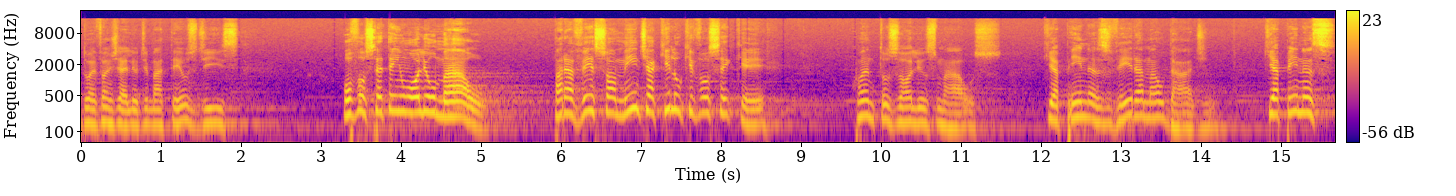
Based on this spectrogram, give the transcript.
do Evangelho de Mateus diz: ou você tem um olho mau para ver somente aquilo que você quer. Quantos olhos maus que apenas ver a maldade que apenas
